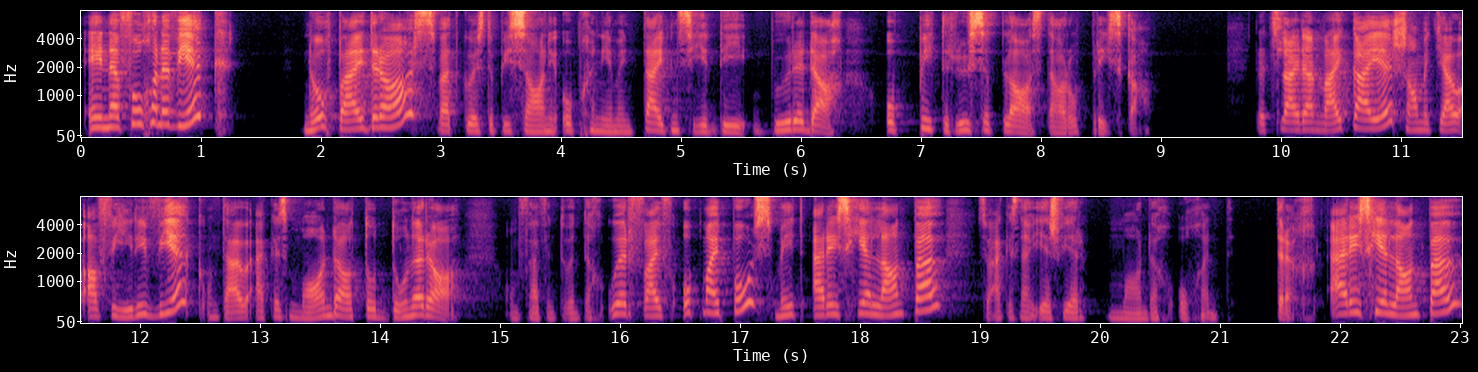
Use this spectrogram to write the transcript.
En uh, volgende week nog bydraes wat Koos de Pisani opgeneem het tydens hierdie boeredag op Piet Roos se plaas daar op Prieska. Dit sluit dan my kuier saam met jou af vir hierdie week. Onthou ek is maandag tot donderdag om 25 oor 5 op my pos met RSG Landbou, so ek is nou eers weer maandagooggend terug. RSG Landbou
